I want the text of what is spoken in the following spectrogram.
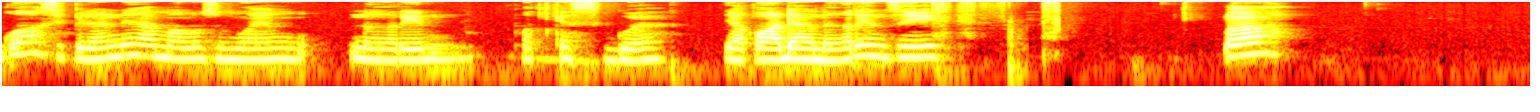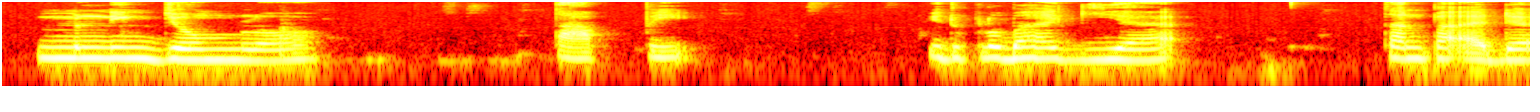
gue kasih pilihannya sama lo semua yang dengerin podcast gue ya kalau ada yang dengerin sih. Lo mending jomblo tapi hidup lo bahagia tanpa ada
